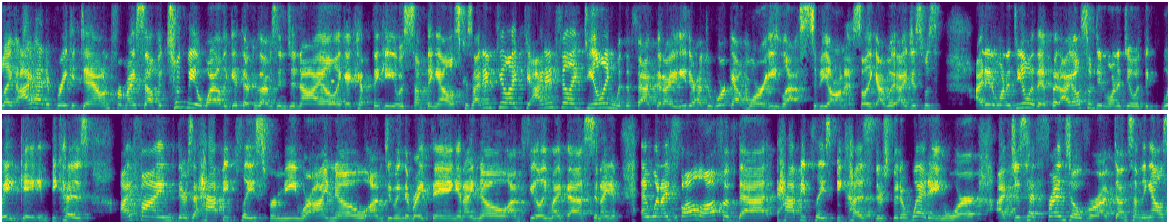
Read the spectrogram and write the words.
like I had to break it down for myself. It took me a while to get there because I was in denial. Like I kept thinking it was something else because I didn't feel like I didn't feel like dealing with the fact that I either had to work out more or eat less. To be honest, like I would, I just was, I didn't want to deal with it. But I also didn't want to deal with the weight gain because I find there's a happy place for me where I know I'm doing the right thing and I know I'm feeling my best. And I, and when I fall off of that happy place because there's been a wedding or I've just had friends over, I've done something else,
